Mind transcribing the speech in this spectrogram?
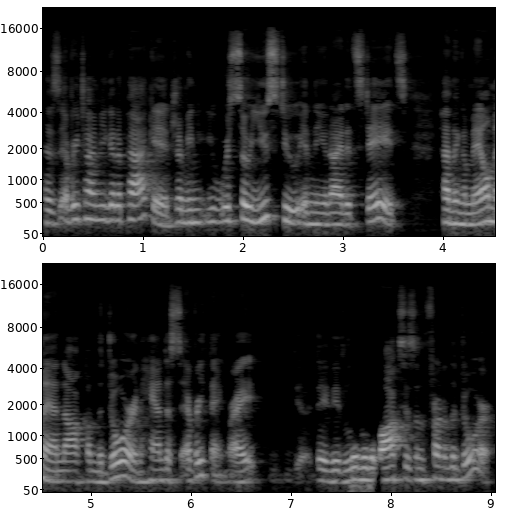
because every time you get a package, I mean, you were so used to in the United States having a mailman knock on the door and hand us everything, right? They, they deliver the boxes in front of the door.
